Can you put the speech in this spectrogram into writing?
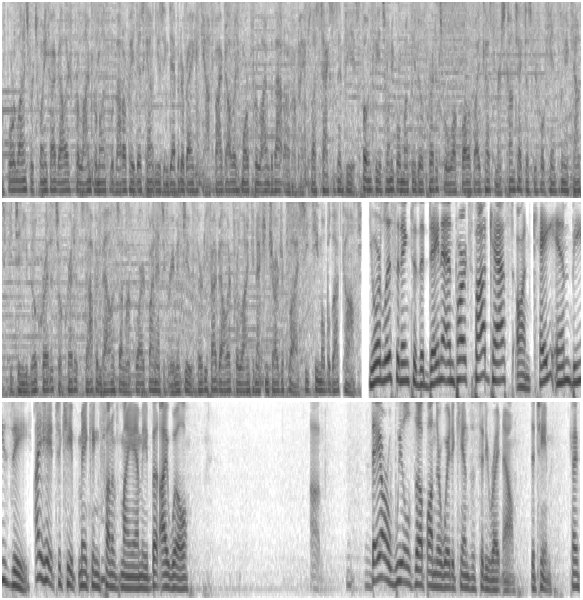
of four lines for $25 per line per month with auto pay discount using debit or bank account. $5 more per line without auto pay, plus taxes and fees. Phone fee at 24 monthly bill credits for well qualified customers. Contact us before canceling account to continue bill credits or credit stop and balance on required finance agreement due. $35 per line connection charge applies. Ctmobile.com. You're listening to the Dana and Parks podcast on KMBZ. I hate to keep making fun of Miami, but I will. Uh, they are wheels up on their way to Kansas City right now, the team, okay?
